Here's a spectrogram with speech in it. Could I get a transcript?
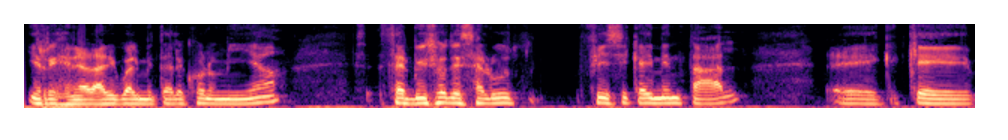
y regenerar igualmente la economía, servicios de salud física y mental, eh, que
